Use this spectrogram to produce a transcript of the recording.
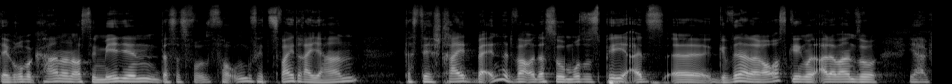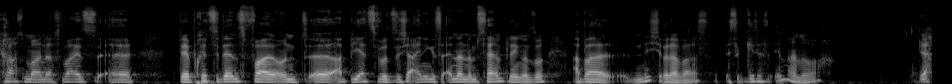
der grobe Kanon aus den Medien, dass das vor, vor ungefähr zwei, drei Jahren, dass der Streit beendet war und dass so Moses P. als äh, Gewinner da rausging und alle waren so, ja krass, Mann, das war jetzt äh, der Präzedenzfall und äh, ab jetzt wird sich einiges ändern im Sampling und so. Aber nicht, oder was? Ist, geht das immer noch? Ja.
